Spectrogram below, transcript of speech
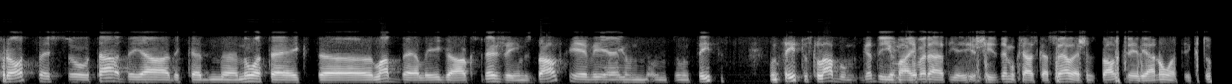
procesu tādajādi, ka uh, noteikt uh, labvēlīgākus režīmus Baltkrievijai un, un, un citas un citus labumus gadījumā, ja varētu, ja šīs demokrātiskās vēlēšanas Baltkrievijā notiktu.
